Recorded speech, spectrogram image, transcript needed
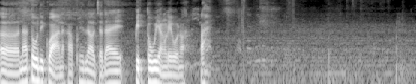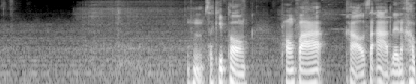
เอ่อหน้าตู้ดีกว่านะครับ เพื่อเราจะได้ปิดตู้อย่างเร็วเนาะไปสคริปทองท้องฟ้าขาวสะอาดเลยนะครับ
